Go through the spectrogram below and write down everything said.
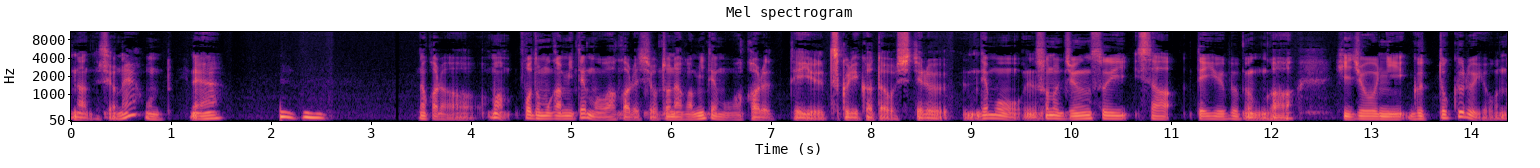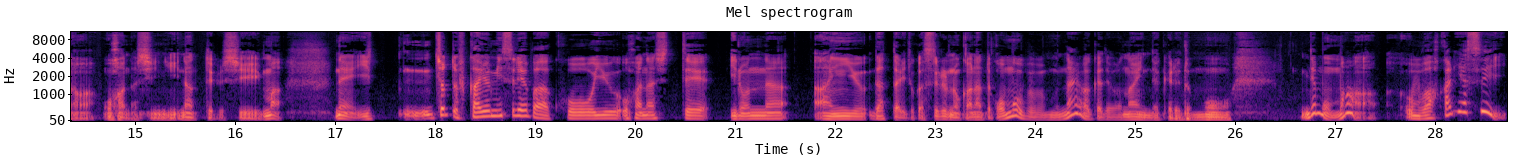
なんですよね、本当にね。うんうんだから、まあ、子供が見てもわかるし、大人が見てもわかるっていう作り方をしてる。でも、その純粋さっていう部分が非常にグッとくるようなお話になってるし、まあ、ね、ちょっと深読みすれば、こういうお話っていろんな暗喩だったりとかするのかなとか思う部分もないわけではないんだけれども、でもまあ、わかりやすい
